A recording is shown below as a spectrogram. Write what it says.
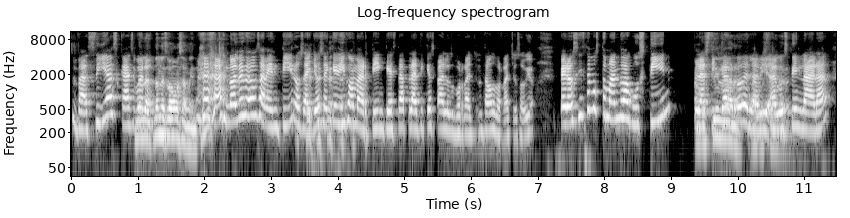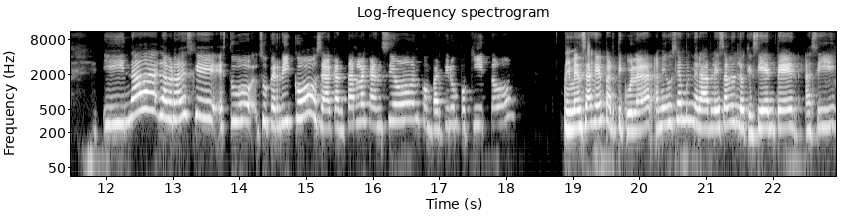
vacías casi. No, Bueno, les, no les vamos a mentir. no les vamos a mentir, o sea, yo sé que dijo Martín que esta plática es para los borrachos, no estamos borrachos, obvio, pero sí estamos tomando a Agustín, Agustín platicando Lara, de la vida, Agustín Agustín Lara. Y nada, la verdad es que estuvo súper rico, o sea, cantar la canción, compartir un poquito. Mi mensaje en particular, amigos, sean vulnerables, saben lo que sienten, así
